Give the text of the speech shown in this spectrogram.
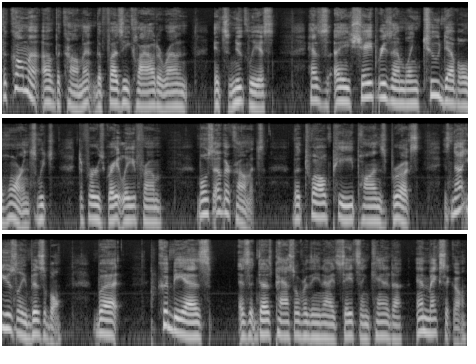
The coma of the comet, the fuzzy cloud around its nucleus, has a shape resembling two devil horns, which differs greatly from most other comets. The 12P Pons Brooks is not usually visible, but could be as as it does pass over the United States and Canada and Mexico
